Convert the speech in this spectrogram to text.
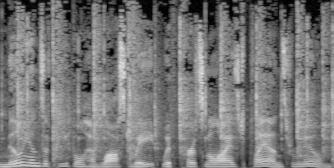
Millions of people have lost weight with personalized plans from Noom,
